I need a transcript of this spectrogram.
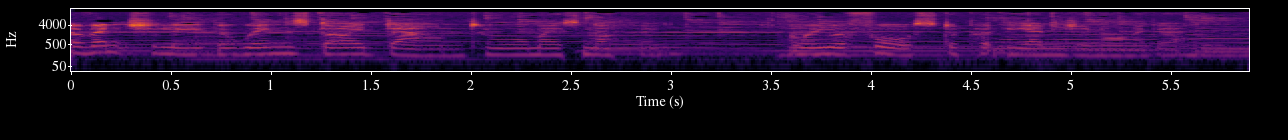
Eventually, the winds died down to almost nothing, and we were forced to put the engine on again.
